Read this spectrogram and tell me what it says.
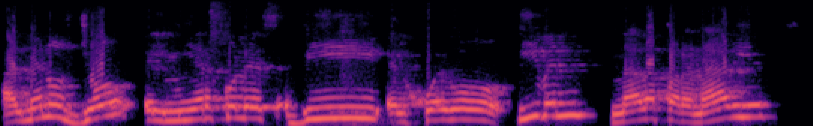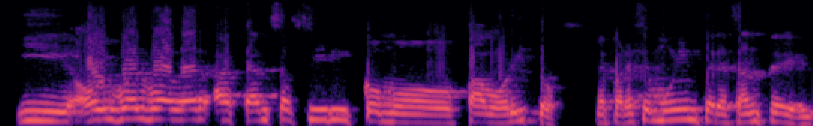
Al menos yo el miércoles vi el juego even, nada para nadie, y hoy vuelvo a ver a Kansas City como favorito. Me parece muy interesante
